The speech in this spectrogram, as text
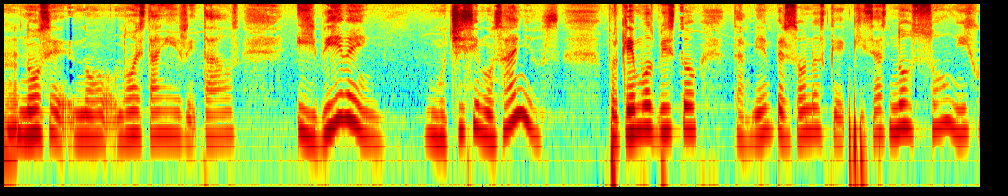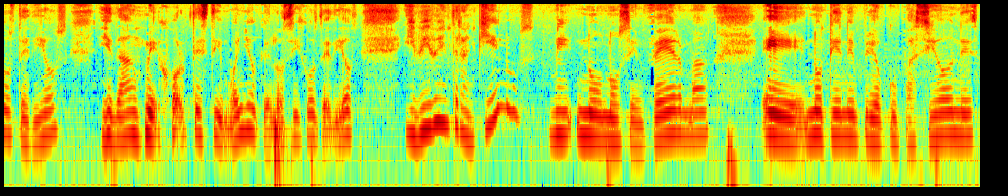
no, se, no, no están irritados y viven muchísimos años. Porque hemos visto también personas que quizás no son hijos de Dios y dan mejor testimonio que los hijos de Dios y viven tranquilos, no, no se enferman, eh, no tienen preocupaciones,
